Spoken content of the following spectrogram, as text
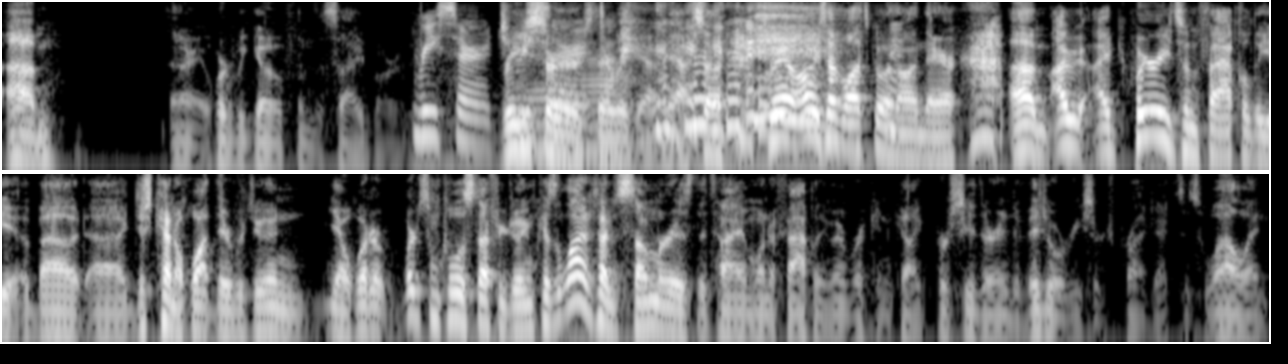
Um, all right, where'd we go from the sidebar? Research. Research. There we go. Yeah. So we always have lots going on there. Um, I, I, queried some faculty about uh, just kind of what they were doing. You know, what are what are some cool stuff you're doing? Because a lot of times summer is the time when a faculty member can like pursue their individual research projects as well. And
